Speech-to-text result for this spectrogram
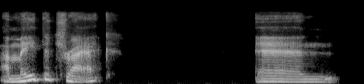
I made the track and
